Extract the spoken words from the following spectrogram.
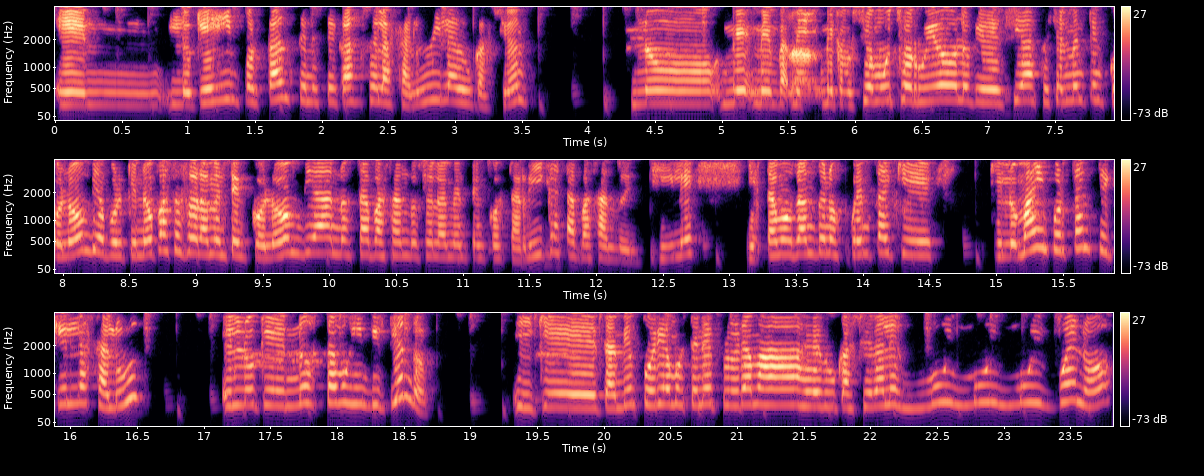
en lo que es importante, en este caso la salud y la educación. No me, me, me, causó mucho ruido lo que decía, especialmente en Colombia, porque no pasa solamente en Colombia, no está pasando solamente en Costa Rica, está pasando en Chile, y estamos dándonos cuenta que, que lo más importante que es la salud es lo que no estamos invirtiendo y que también podríamos tener programas educacionales muy, muy, muy buenos,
